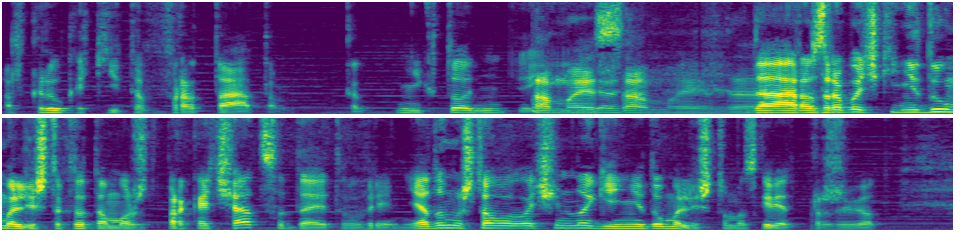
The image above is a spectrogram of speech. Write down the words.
открыл какие-то врата там, как никто... Самые э, самые, да. да, разработчики не думали, что кто-то может прокачаться до этого времени. Я думаю, что очень многие не думали, что мозговед проживет э,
